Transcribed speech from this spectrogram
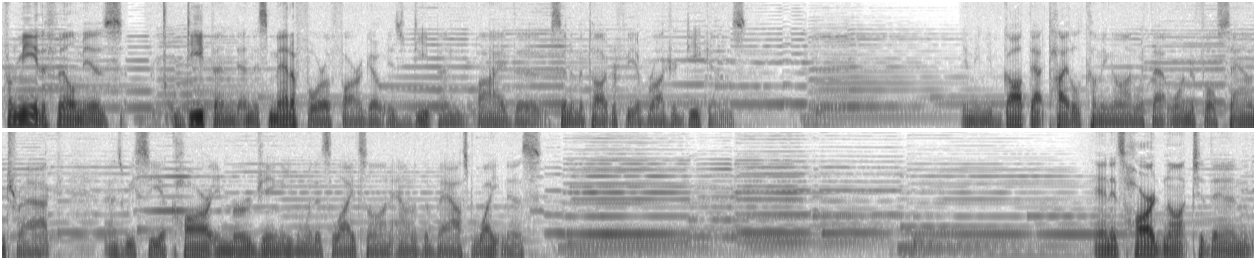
For me, the film is deepened, and this metaphor of Fargo is deepened by the cinematography of Roger Deakins. I mean, you've got that title coming on with that wonderful soundtrack as we see a car emerging, even with its lights on, out of the vast whiteness. And it's hard not to then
